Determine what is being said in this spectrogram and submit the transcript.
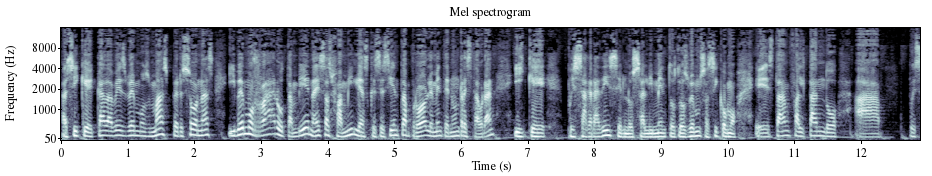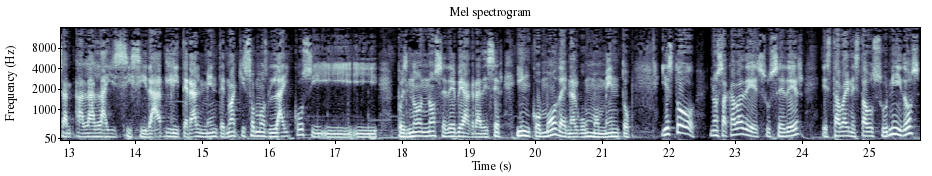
Así que cada vez vemos más personas y vemos raro también a esas familias que se sientan probablemente en un restaurante y que pues agradecen los alimentos, los vemos así como eh, están faltando a pues a, a, la laicidad literalmente, ¿no? Aquí somos laicos y, y, y, pues no, no se debe agradecer, incomoda en algún momento. Y esto nos acaba de suceder, estaba en Estados Unidos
